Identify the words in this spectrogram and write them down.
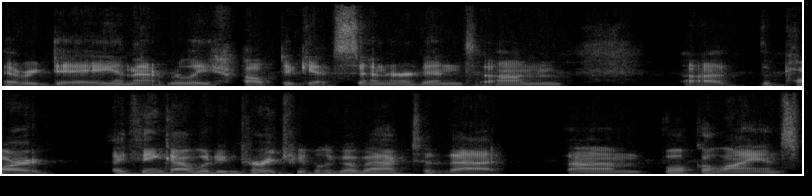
every day, and that really helped to get centered. And um, uh, the part I think I would encourage people to go back to that um, Alliance,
